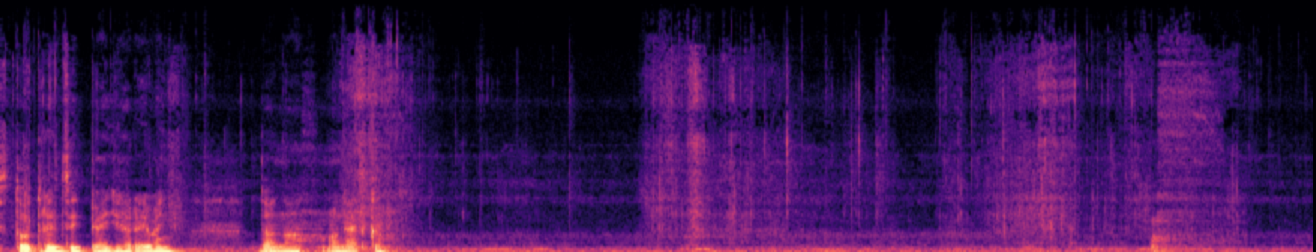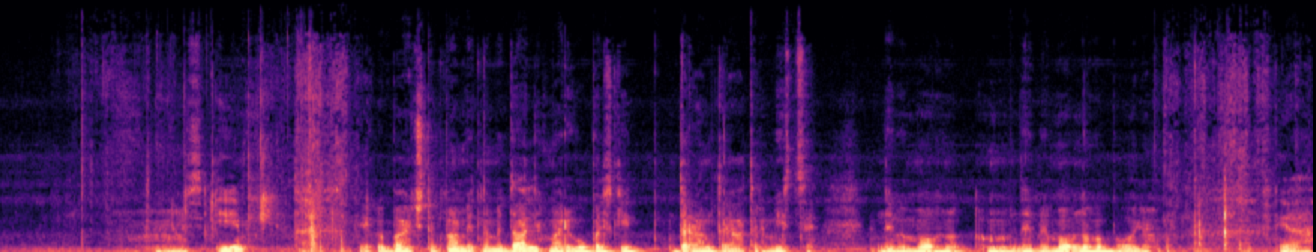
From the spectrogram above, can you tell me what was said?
135 гривень дана монетка. Ось і, як ви бачите, пам'ятна медаль Маріупольський драмтеатр. Місце невимовно, невимовного болю. Я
